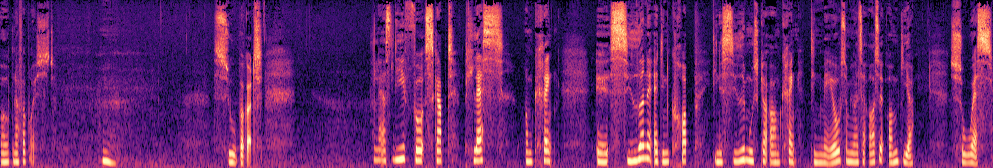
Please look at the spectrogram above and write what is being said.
Åbner for bryst. Hmm. Super godt. Så lad os lige få skabt plads omkring øh, siderne af din krop, dine sidemuskler og omkring din mave, som jo altså også omgiver psoas.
